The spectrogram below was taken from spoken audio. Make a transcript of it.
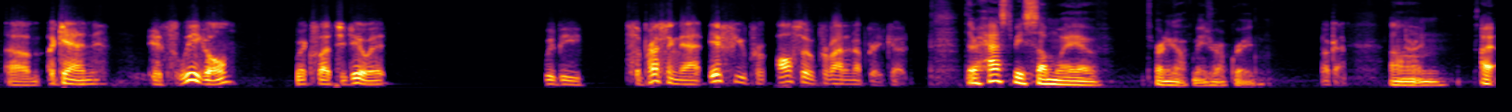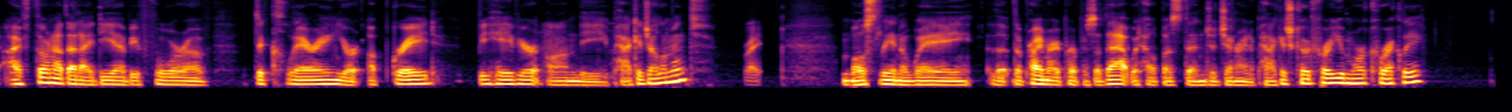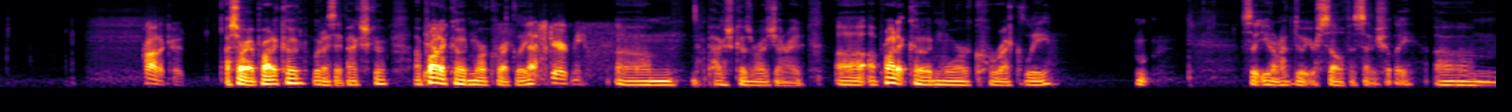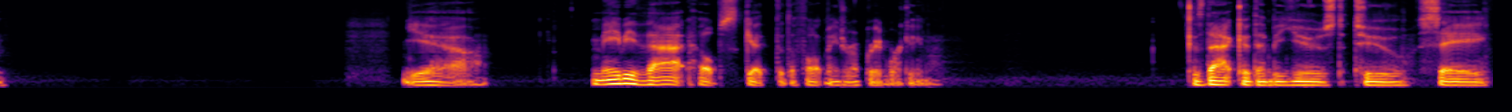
Um, again, it's legal. Wix lets you do it. We'd be suppressing that if you pro- also provide an upgrade code. There has to be some way of turning off major upgrade. Okay. Um, I, I've thrown out that idea before of declaring your upgrade behavior on the package element. Right. Mostly in a way, the, the primary purpose of that would help us then to generate a package code for you more correctly. Product code. Uh, sorry, a product code. What did I say? Package code? A product code more correctly. That scared me. Um, package codes are always generated. Uh, a product code more correctly, so that you don't have to do it yourself. Essentially, um, yeah, maybe that helps get the default major upgrade working, because that could then be used to say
